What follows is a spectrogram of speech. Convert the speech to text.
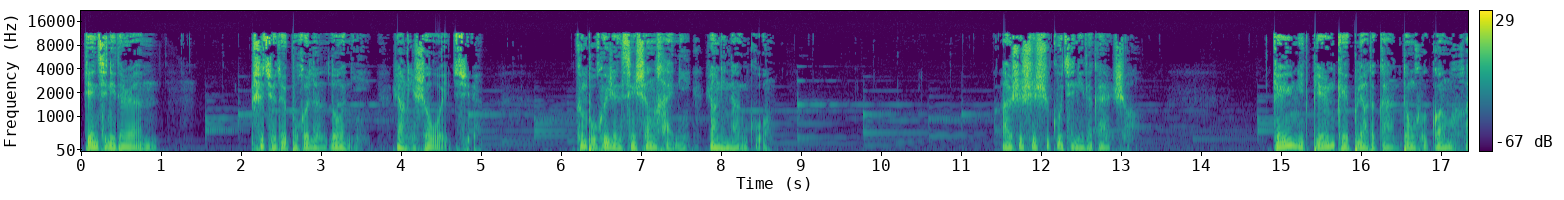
惦记你的人是绝对不会冷落你，让你受委屈，更不会忍心伤害你，让你难过，而是时时顾及你的感受，给予你别人给不了的感动和关怀。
